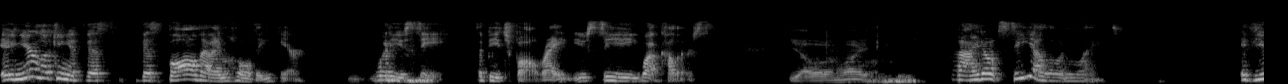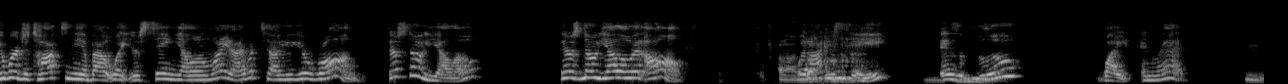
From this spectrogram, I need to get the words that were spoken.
And you're looking at this, this ball that I'm holding here. Mm-hmm. What do you see? It's a beach ball, right? You see what colors? Yellow and white. But I don't see yellow and white. If you were to talk to me about what you're seeing yellow and white, I would tell you you're wrong. There's no yellow. There's no yellow at all. Um, what I see is blue, white, and red. Hmm.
